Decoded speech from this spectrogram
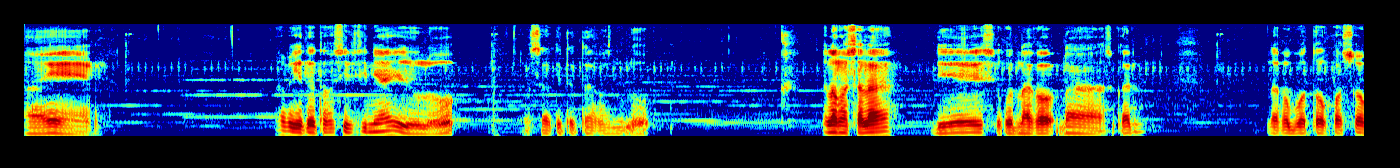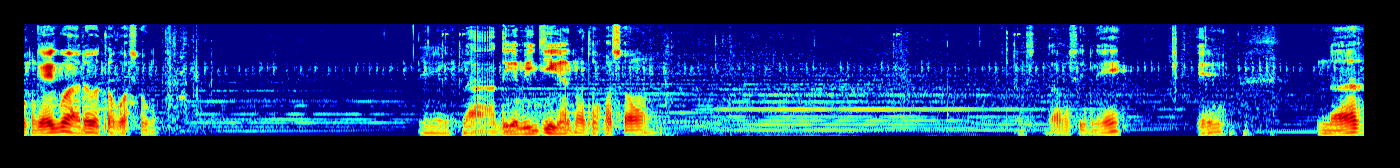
air. Tapi kita taruh sini sini aja dulu. Masa kita taruh dulu. Kalau nggak salah dia suruh naruh nah kan? Naruh botol kosong. Kayak gua ada botol kosong. Nah tiga biji kan botol kosong taruh sini. Oke. Benar.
